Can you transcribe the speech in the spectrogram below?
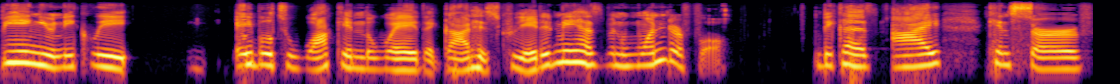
being uniquely able to walk in the way that God has created me has been wonderful because I can serve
